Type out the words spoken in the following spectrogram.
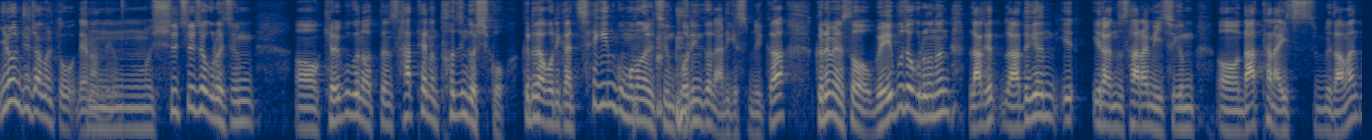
이런 주장을 또 내놨네요. 음, 실질적으로 지금 어, 결국은 어떤 사태는 터진 것이고 그러다 보니까 책임 공방을 지금 벌인 건 아니겠습니까? 그러면서 외부적으로는 라드겐이라는 사람이 지금 어, 나타나 있습니다만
